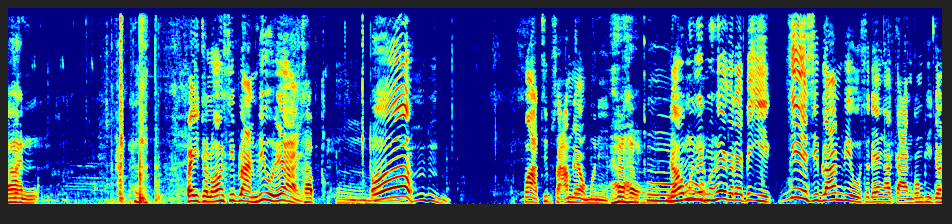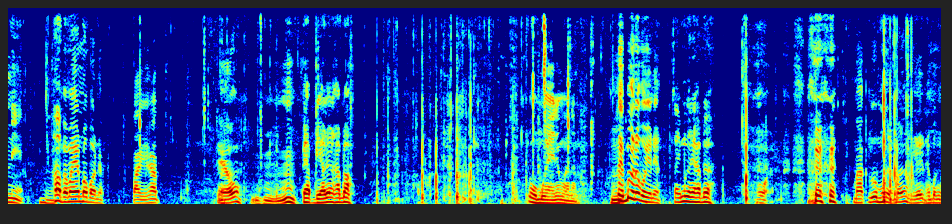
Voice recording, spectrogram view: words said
บ้านไปฉลองสิบล้านวิวเด้ไอ้ครับเออฟาดสิบสามแล้วมือนี้เดี๋ยวมืออื่นมือเฮ้ยก็ได้ไปอีกยี่สิบล้านวิว แสดงอาการของพี่จอนนี่เข้าไปไหมมาบอลเนี่ยไปครับแถวอื้อหือแป๊บเดียวเลยครับเนาะโอ้เมื่อยนะมันน่ะใส่มือแล้วบ่เนี่ยใส่มือเลยครับเด้อ มากอยู่มือมึงเดี๋ยวเดี๋ยวมึง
